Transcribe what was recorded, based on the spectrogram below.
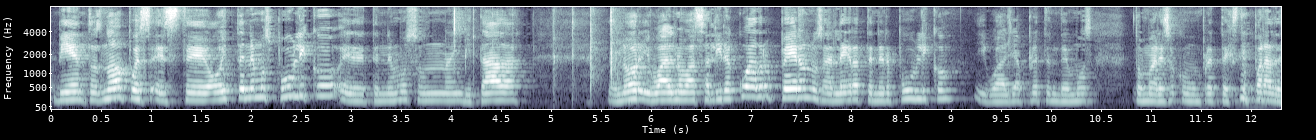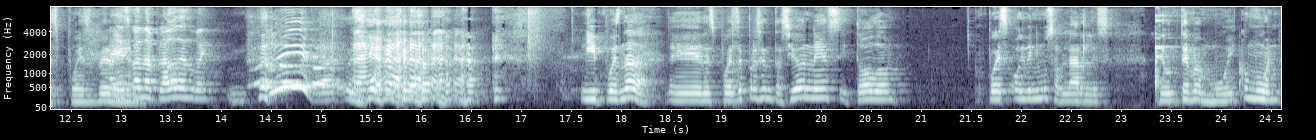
Bien, entonces no, pues este, hoy tenemos público, eh, tenemos una invitada de honor, igual no va a salir a cuadro, pero nos alegra tener público, igual ya pretendemos tomar eso como un pretexto para después beber. Ahí es cuando aplaudes, güey. y pues nada, eh, después de presentaciones y todo, pues hoy venimos a hablarles de un tema muy común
